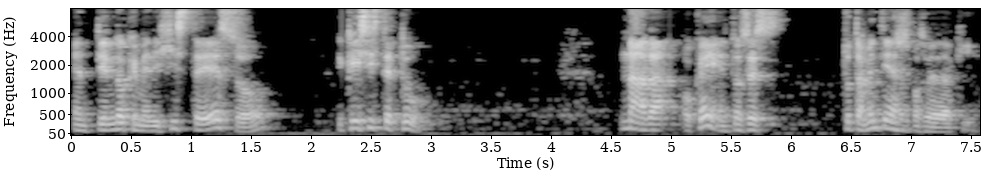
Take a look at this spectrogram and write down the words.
entiendo que me dijiste eso. ¿Y qué hiciste tú? Nada. Ok, entonces tú también tienes responsabilidad aquí.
